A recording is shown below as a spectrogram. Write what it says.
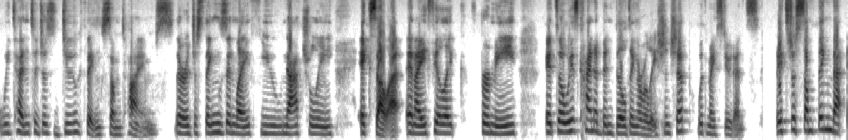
we tend to just do things sometimes. There are just things in life you naturally excel at. And I feel like for me, it's always kind of been building a relationship with my students. It's just something that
